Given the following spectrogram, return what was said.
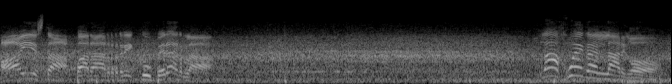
Ahí está, para recuperarla. La juega en largo.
